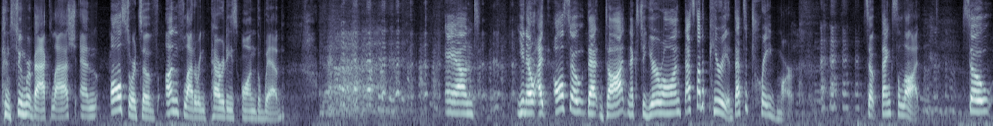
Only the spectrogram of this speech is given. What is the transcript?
consumer backlash and all sorts of unflattering parodies on the web. and you know, I, also that dot next to you're on, that's not a period, that's a trademark. so thanks a lot. So,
